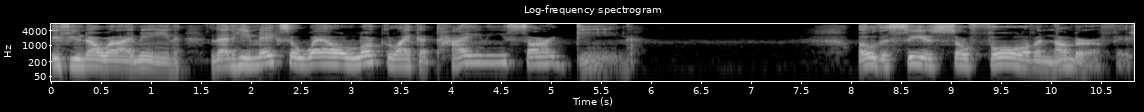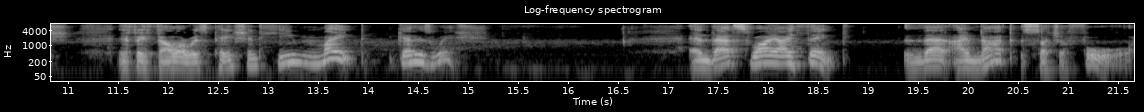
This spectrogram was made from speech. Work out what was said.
if you know what I mean, that he makes a whale look like a tiny sardine. Oh, the sea is so full of a number of fish. If a fellow is patient, he might get his wish. And that's why I think that I'm not such a fool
